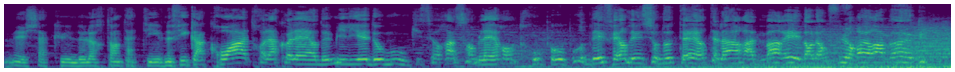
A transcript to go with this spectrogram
Mais chacune de leurs tentatives ne fit qu'accroître la colère de milliers d'homous qui se rassemblèrent en troupeaux pour déferler sur nos terres tel un raz-de-marée dans leur fureur aveugle.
